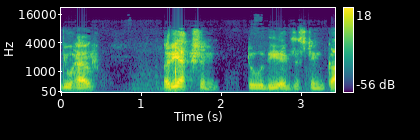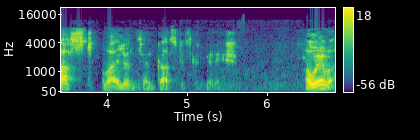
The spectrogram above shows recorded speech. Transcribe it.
you have a reaction to the existing caste violence and caste discrimination. However,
